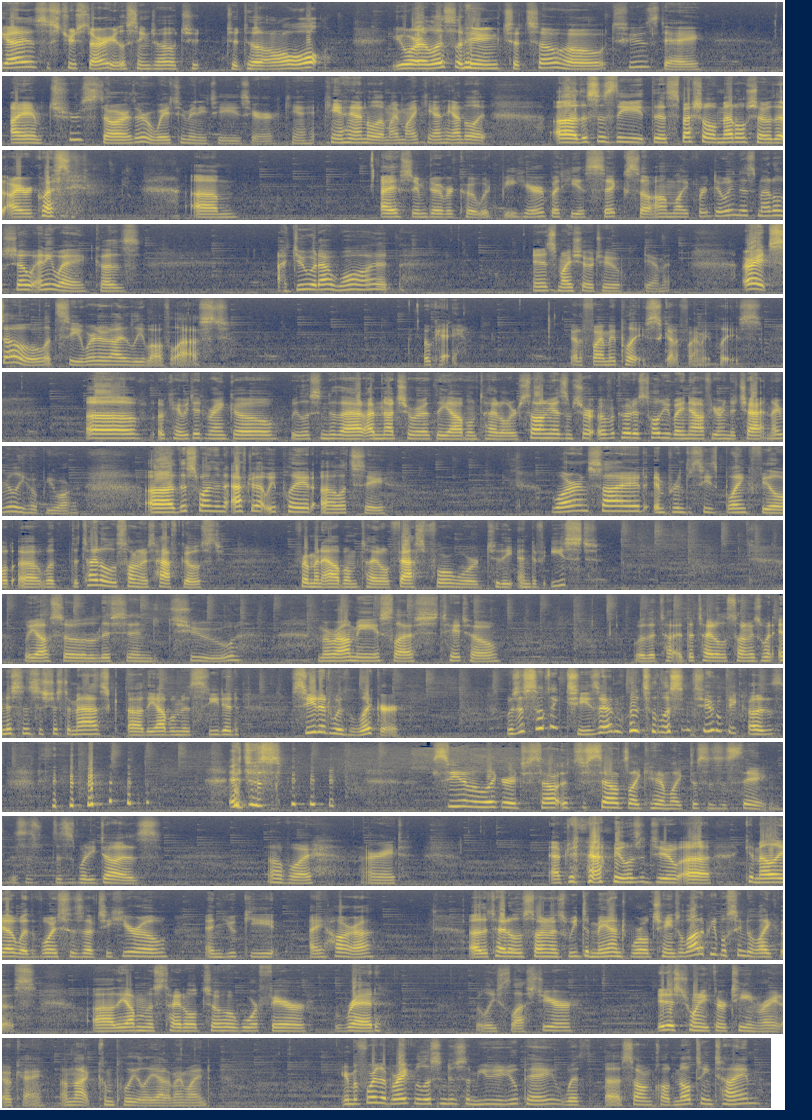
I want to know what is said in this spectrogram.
Hey guys, it's TrueStar. You're listening to to, to, to You are listening to Touhou Tuesday. I am TrueStar. There are way too many T's here. Can't can't handle it. My mic can't handle it. Uh, this is the the special metal show that I requested. um, I assumed Overcoat would be here, but he is sick, so I'm like, we're doing this metal show anyway, cause I do what I want. And it's my show too, damn it. Alright, so let's see, where did I leave off last? Okay. Gotta find my place, gotta find my place. Uh, okay, we did Renko. We listened to that. I'm not sure what the album title or song is. I'm sure Overcoat has told you by now if you're in the chat, and I really hope you are. Uh, this one, and after that we played, uh, let's see. Water Inside, in parentheses, blank field, uh, with the title of the song is Half Ghost from an album titled Fast Forward to the End of East. We also listened to Marami slash Tato. Well, the, the title of the song is When Innocence is Just a Mask. Uh, the album is Seated, Seated with Liquor. Was this something Teezan wanted to listen to? Because it just seated with liquor. It just it just sounds like him. Like this is his thing. This is this is what he does. Oh boy. Alright. After that, we listened to uh, Camellia with voices of Chihiro and Yuki Aihara. Uh, the title of the song is We Demand World Change. A lot of people seem to like this. Uh, the album is titled Toho Warfare Red, released last year. It is 2013, right? Okay. I'm not completely out of my mind. And before the break, we listened to some Yuyupe with a song called Melting Time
